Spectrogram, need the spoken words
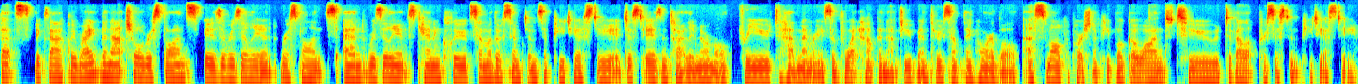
that's exactly right. The natural response is a resilient response, and resilience can include some of those symptoms of PTSD. It just is entirely normal for you to have memories of what happened after you've been through something horrible. A small proportion of people go on to develop persistent PTSD.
